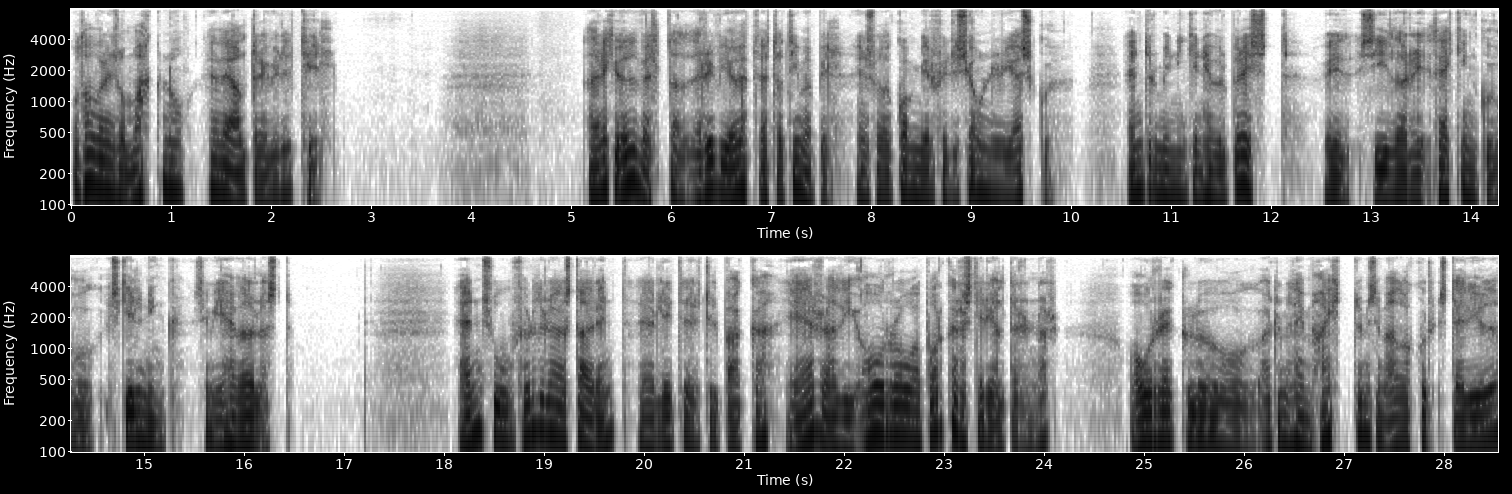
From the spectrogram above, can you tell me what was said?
og þá var eins og Magnó hefði aldrei verið til. Það er ekki auðvelt að rifja upp þetta tímabil eins og það kom mér fyrir sjónir í esku. Endurminningin hefur breyst við síðari þekkingu og skilning sem ég hef öðlast. En svo förðulega staðreind þegar litið er tilbaka er að í óróa borgarastyrjaldarinnar óreglu og öllum þeim hættum sem að okkur stedjuðu,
